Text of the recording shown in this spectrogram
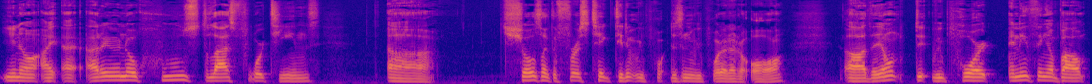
you know, I I, I don't even know who's the last four teams. Uh, shows like the first take didn't report doesn't report it at all. Uh, they don't d- report anything about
